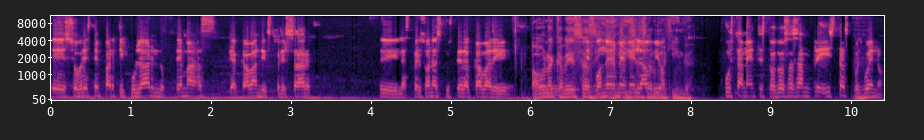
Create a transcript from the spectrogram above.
Eh, sobre este particular, los temas que acaban de expresar eh, las personas que usted acaba de, Paola Cabezas de ponerme en el audio, justamente estos dos asambleístas, pues bueno,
